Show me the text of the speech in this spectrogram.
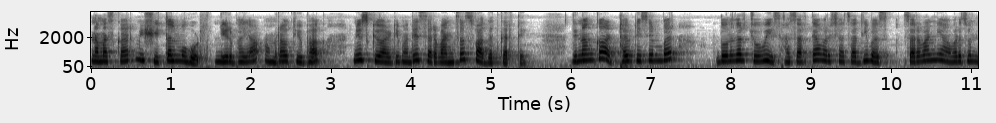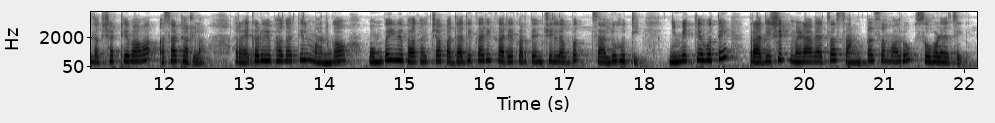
नमस्कार मी शीतल मोहोड निर्भया अमरावती विभाग न्यूज क्यू आर टीमध्ये सर्वांचं स्वागत करते. दिनांक अठ्ठावीस डिसेंबर दोन हजार चोवीस हा सरत्या वर्षाचा दिवस. सर्वांनी आवर्जून लक्षात ठेवावा असा ठरला. रायगड विभागातील माणगाव मुंबई विभागाच्या पदाधिकारी कार्यकर्त्यांची लगबग चालू होती. निमित्त होते प्रादेशिक मेळाव्याचा सांगता समारोप सोहळ्याचे.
